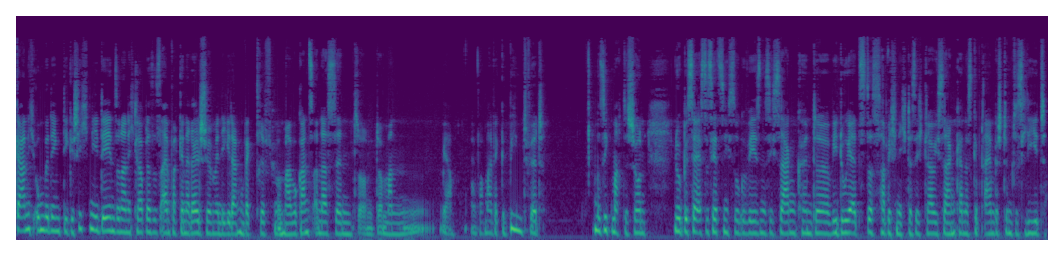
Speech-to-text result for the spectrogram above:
gar nicht unbedingt die Geschichtenideen, sondern ich glaube, das ist einfach generell schön, wenn die Gedanken wegdriften und mal wo ganz anders sind und man ja einfach mal weggebeamt wird. Musik macht es schon. Nur bisher ist es jetzt nicht so gewesen, dass ich sagen könnte, wie du jetzt, das habe ich nicht, dass ich glaube ich sagen kann, es gibt ein bestimmtes Lied,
